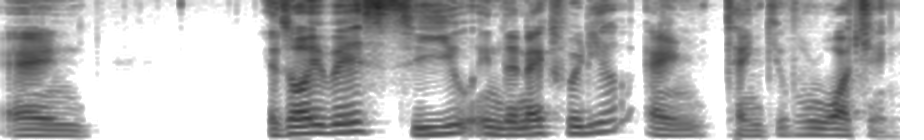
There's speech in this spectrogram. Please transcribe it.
And as always, see you in the next video and thank you for watching.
